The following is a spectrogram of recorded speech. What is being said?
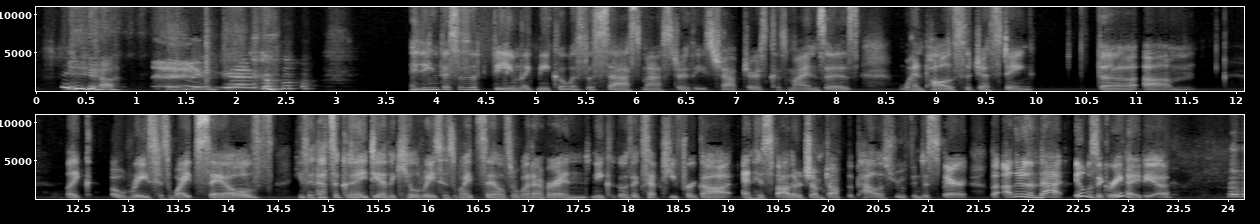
yeah. Dude. I think this is a theme. Like Nico was the sass master these chapters because mine's is when Paul is suggesting the um like oh, raise his white sails. He's like, that's a good idea. The he'll raise his white sails or whatever. And Nico goes, except he forgot. And his father jumped off the palace roof in despair. But other than that, it was a great idea.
